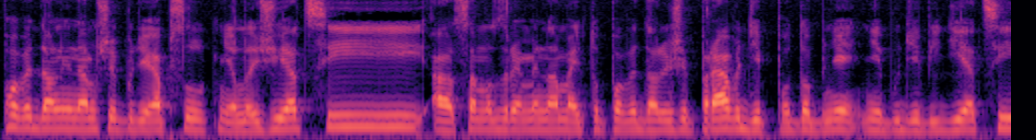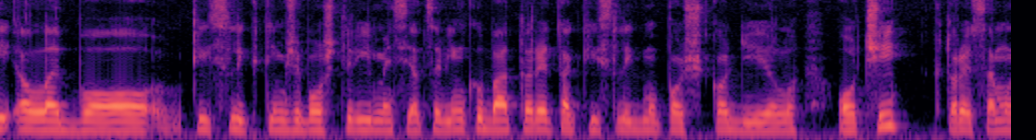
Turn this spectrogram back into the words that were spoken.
povedali nám, že bude absolútne ležiaci a samozrejme nám aj to povedali, že pravdepodobne nebude vidiaci, lebo kyslík tým, že bol 4 mesiace v inkubátore, tak kyslík mu poškodil oči, ktoré sa mu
